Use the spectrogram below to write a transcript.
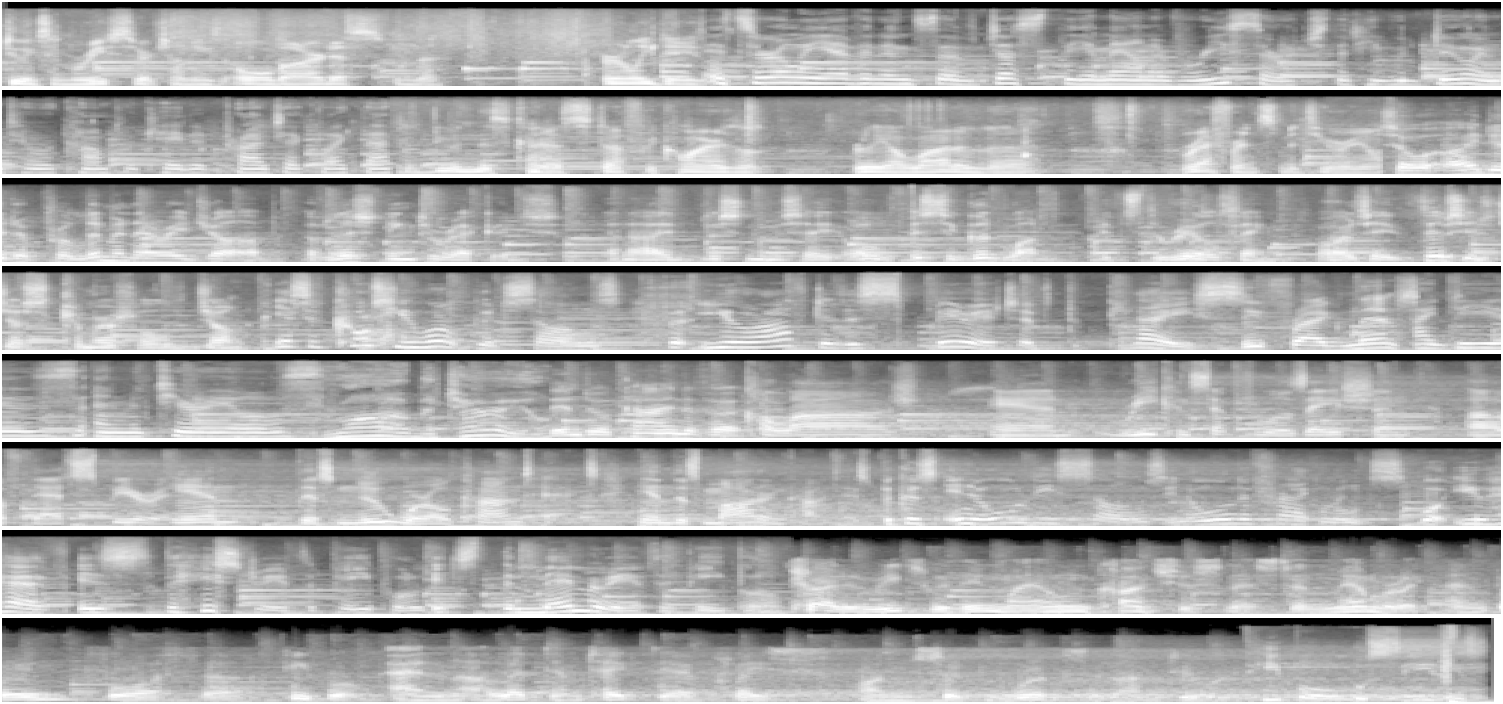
doing some research on these old artists from the early days. It's early evidence of just the amount of research that he would do into a complicated project like that. Doing this kind of stuff requires a, really a lot of uh, reference material. So I did a preliminary job of listening to records, and I listened and say, "Oh, this is a good one. It's the real thing," or I'd say, "This is just commercial junk." Yes, of course you want good songs, but you're after the spirit of the place. He fragments ideas and materials, raw material, into a kind of a collage and reconceptualization of that spirit in this new world context, in this modern context. Because in all these songs, in all the fragments, what you have is the history of the people, it's the memory of the people. Try to reach within my own consciousness and memory and bring forth uh, people and I'll let them take their place on certain works that I'm doing. People who see these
